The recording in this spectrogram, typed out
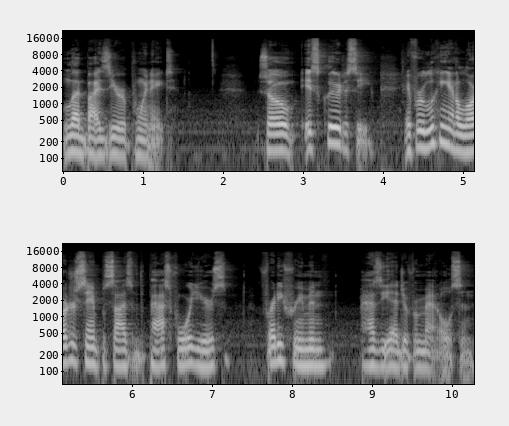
led by 0.8. So it's clear to see. If we're looking at a larger sample size of the past four years, Freddie Freeman has the edge over Matt Olson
